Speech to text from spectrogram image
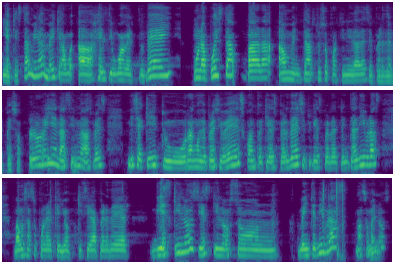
Y aquí está, mira, Make a, Healthy Wagger Today. una apuesta para aumentar tus oportunidades de perder peso. Lo rellenas sin más, ¿ves? Dice aquí tu rango de precio es cuánto quieres perder. Si tú quieres perder 30 libras, vamos a suponer que yo quisiera perder 10 kilos. 10 kilos son 20 libras, más o menos.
